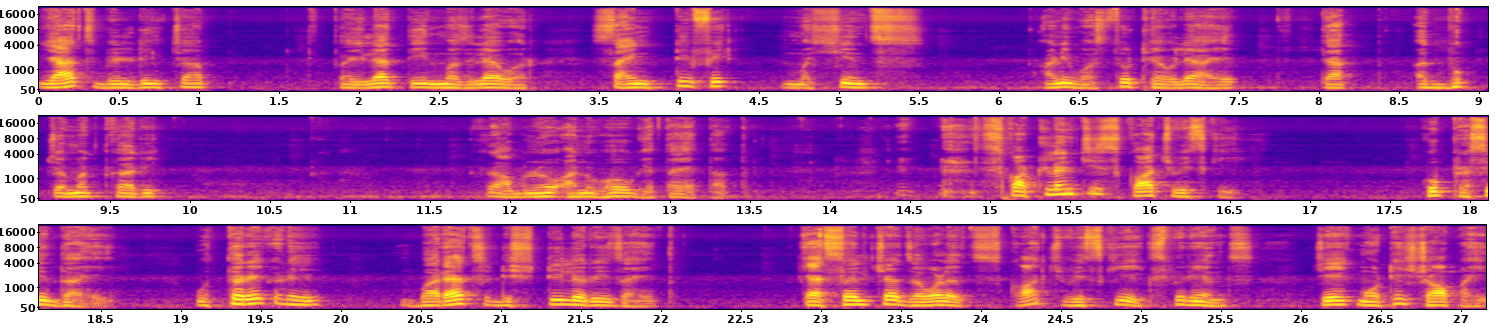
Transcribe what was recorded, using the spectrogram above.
याच बिल्डिंगच्या पहिल्या तीन मजल्यावर सायंटिफिक मशीन्स आणि वस्तू ठेवल्या आहेत. त्यात अद्भुत चमत्कारिक अनुभव घेता येतात. स्कॉटलंडची स्कॉच विस्की खूप प्रसिद्ध आहे. उत्तरेकडे बऱ्याच डिस्टिलरीज आहेत. कॅसलच्या जवळच स्कॉच विस्की एक्सपिरियन्सचे एक मोठे शॉप आहे.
